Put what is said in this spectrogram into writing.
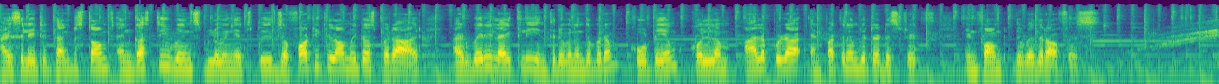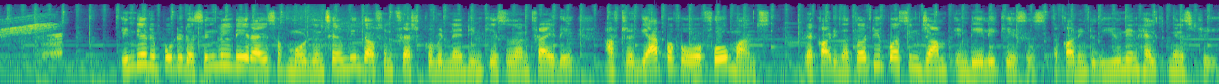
Isolated thunderstorms and gusty winds blowing at speeds of 40 km per hour are very likely in Thiruvananthapuram, Kottayam, Kollam, Alappuzha, and Pathanamthitta districts, informed the Weather Office. India reported a single day rise of more than 17,000 fresh COVID 19 cases on Friday after a gap of over four months, recording a 30% jump in daily cases, according to the Union Health Ministry.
